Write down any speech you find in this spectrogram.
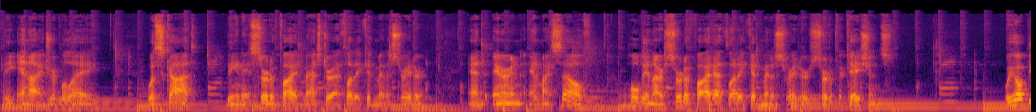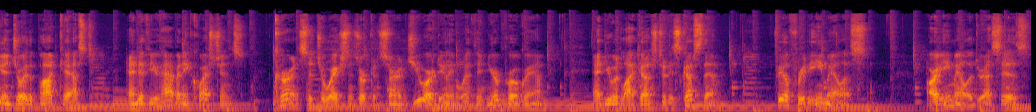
the NIAAA, with Scott being a certified Master Athletic Administrator, and Aaron and myself holding our Certified Athletic Administrator certifications. We hope you enjoy the podcast, and if you have any questions, current situations, or concerns you are dealing with in your program, and you would like us to discuss them, feel free to email us. Our email address is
